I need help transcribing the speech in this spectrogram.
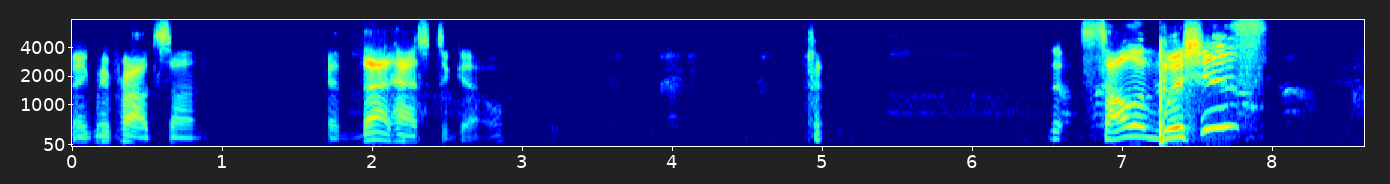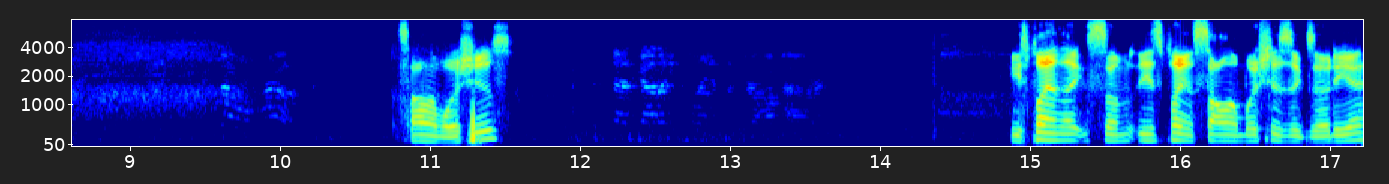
Make me proud, son. Okay, that has to go. Solemn wishes? Solemn wishes? He's playing like some. He's playing Solemn Wishes Exodia.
